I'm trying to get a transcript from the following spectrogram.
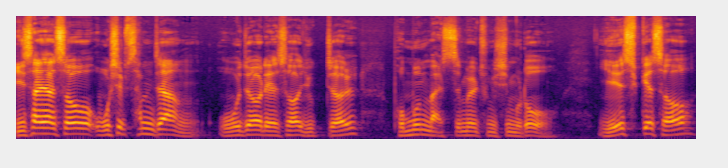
이사야서 53장 5절에서 6절 본문 말씀을 중심으로 예수께서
